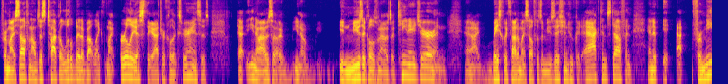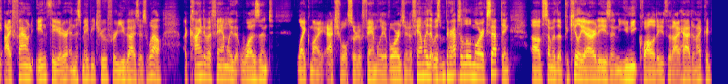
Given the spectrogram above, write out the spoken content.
for myself, and I'll just talk a little bit about like my earliest theatrical experiences. Uh, you know, I was a you know in musicals when I was a teenager, and and I basically thought of myself as a musician who could act and stuff. And and it, it, for me, I found in theater, and this may be true for you guys as well, a kind of a family that wasn't like my actual sort of family of origin, a family that was perhaps a little more accepting of some of the peculiarities and unique qualities that I had, and I could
